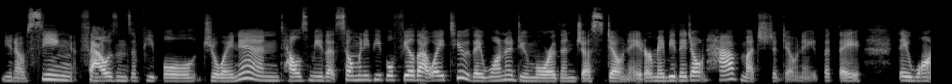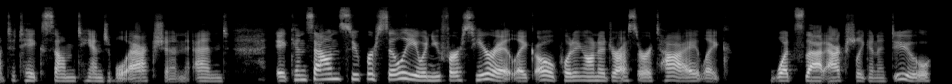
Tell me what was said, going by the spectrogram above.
you know, seeing thousands of people join in tells me that so many people feel that way too. They want to do more than just donate or maybe they don't have much to donate, but they they want to take some tangible action. And it can sound super silly when you first hear it like, "Oh, putting on a dress or a tie, like what's that actually going to do?"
